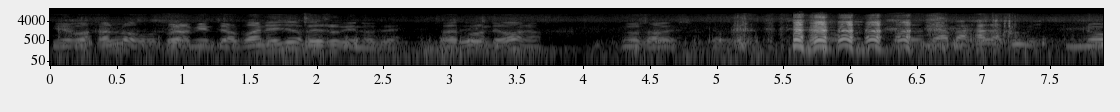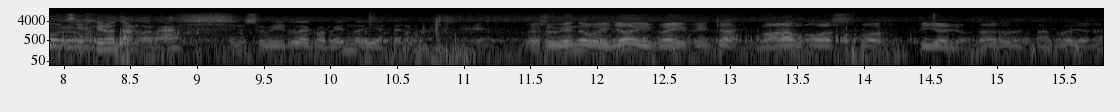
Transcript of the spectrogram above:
¿Quieres bajarlo? O fuera, mientras van ellos, ve subiéndote. ¿Sabes por dónde va o no? No sabes. cabrón. ¿Dónde vas a bajar la subes? No, no. Si es que no tardo nada en subirle corriendo y hacerlo. Sí, Voy subiendo voy yo y vais mientras... Ahora os, os pillo yo. ¿Sabes dónde está el rollo, no?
